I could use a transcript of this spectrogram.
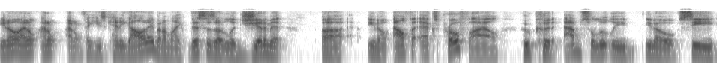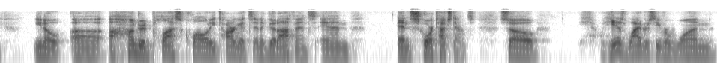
You know, I don't I don't I don't think he's Kenny Golladay, but I'm like, this is a legitimate, uh, you know, Alpha X profile who could absolutely, you know, see, you know, uh, a hundred plus quality targets in a good offense and and score touchdowns. So he has wide receiver one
